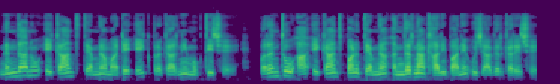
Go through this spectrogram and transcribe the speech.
નંદાનું એકાંત તેમના માટે એક પ્રકારની મુક્તિ છે. પરંતુ આ એકાંત પણ તેમના અંદરના ખાલીપાને ઉજાગર કરે છે.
